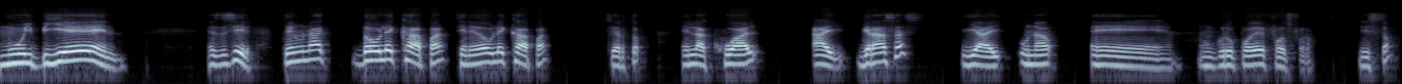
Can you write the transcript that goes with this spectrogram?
Muy bien. Es decir, tiene una doble capa, tiene doble capa, ¿cierto? En la cual hay grasas y hay una, eh, un grupo de fósforo. ¿Listo?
